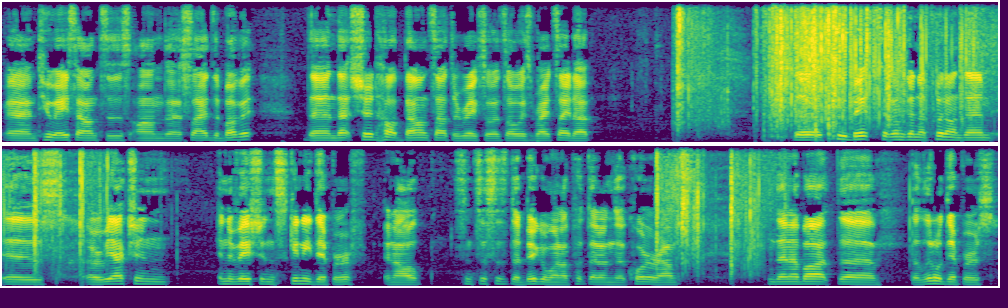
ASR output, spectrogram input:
and two eighth ounces on the sides above it, then that should help balance out the rig so it's always right side up. The two baits that I'm going to put on them is a Reaction Innovation Skinny Dipper, and I'll, since this is the bigger one, I'll put that on the quarter ounce. And then I bought the the little dippers,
